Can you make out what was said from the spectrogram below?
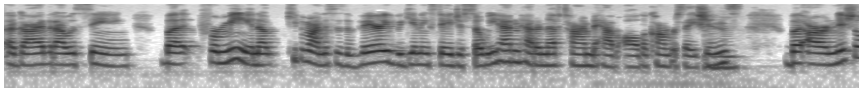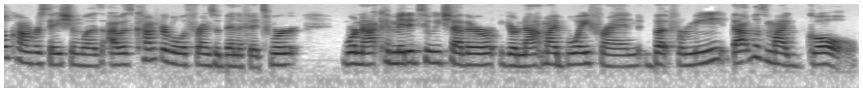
a guy that I was seeing. But for me, and now keep in mind, this is the very beginning stages. So we hadn't had enough time to have all the conversations. Mm-hmm. But our initial conversation was I was comfortable with friends with benefits. We're we're not committed to each other. You're not my boyfriend. But for me, that was my goal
